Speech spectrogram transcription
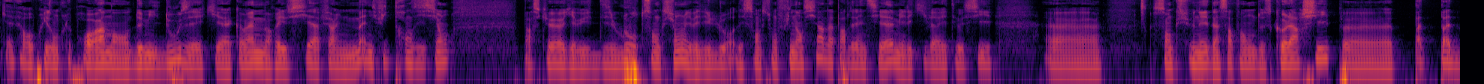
qui avait repris donc le programme en 2012 et qui a quand même réussi à faire une magnifique transition parce qu'il y avait eu des lourdes sanctions, il y avait des, lourdes, des sanctions financières de la part de l'NCM mais l'équipe a été aussi euh, sanctionnée d'un certain nombre de scholarships, euh, pas, pas de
